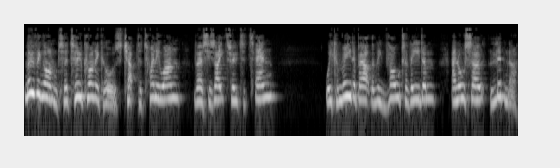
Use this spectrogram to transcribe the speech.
Moving on to 2 Chronicles chapter 21 verses 8 through to 10, we can read about the revolt of Edom and also Libnah.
